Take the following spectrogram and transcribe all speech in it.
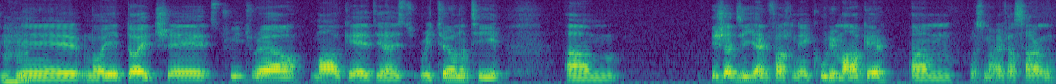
mhm. eine neue deutsche Streetwear-Marke, die heißt Returnity. Ähm, ist an sich einfach eine coole Marke, ähm, muss man einfach sagen.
